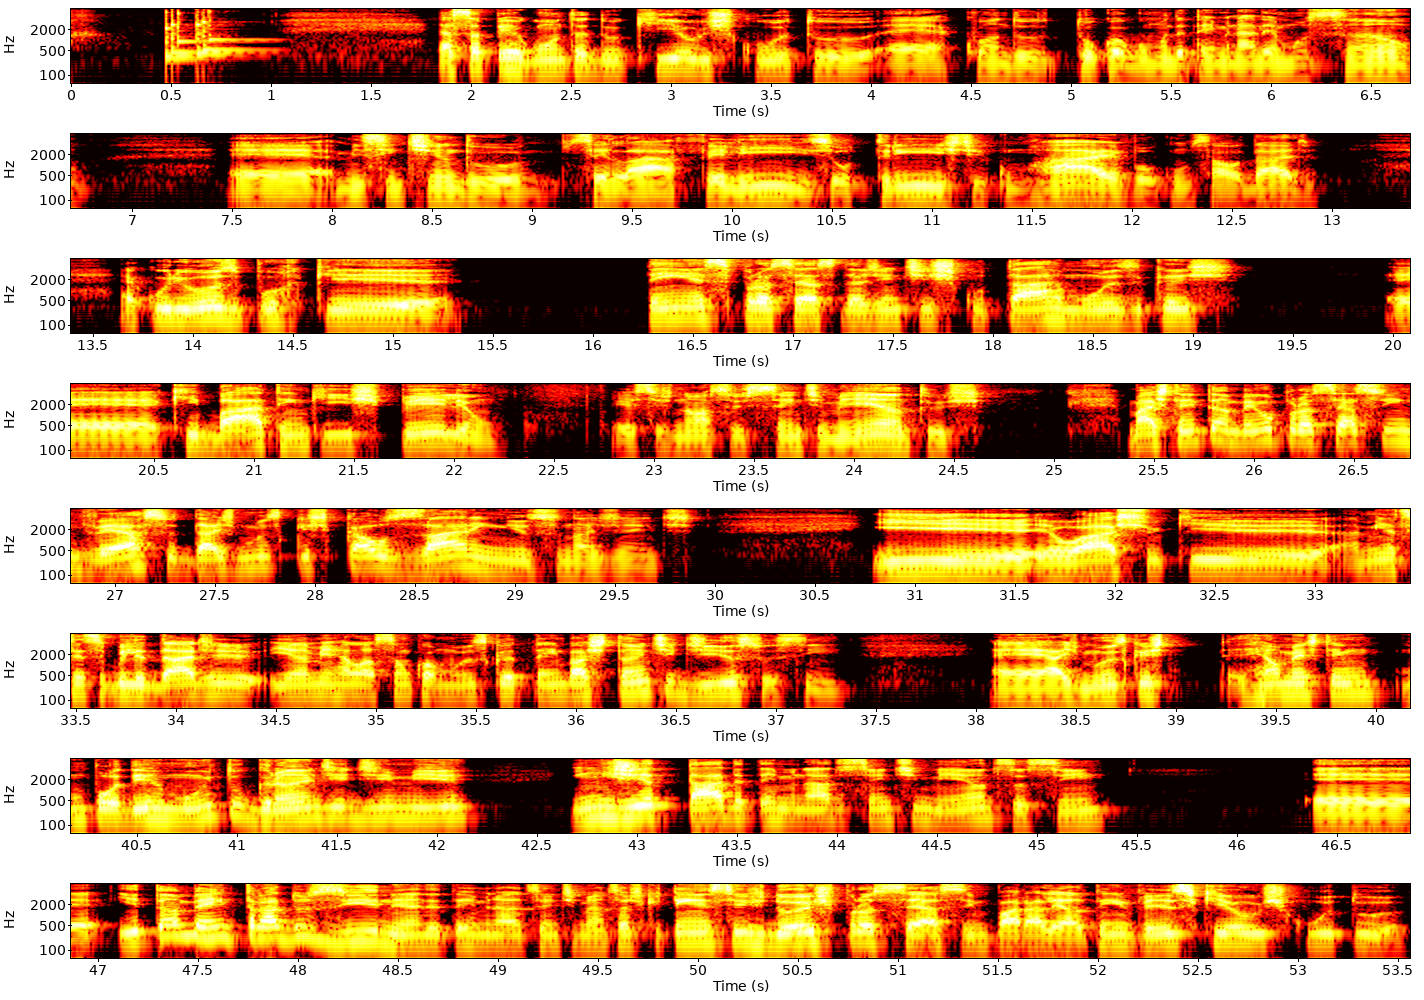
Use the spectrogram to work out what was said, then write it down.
Essa pergunta do que eu escuto é, quando tô com alguma determinada emoção, é, me sentindo, sei lá, feliz ou triste, com raiva ou com saudade, é curioso porque tem esse processo da gente escutar músicas é, que batem, que espelham esses nossos sentimentos, mas tem também o processo inverso das músicas causarem isso na gente. E eu acho que a minha sensibilidade e a minha relação com a música tem bastante disso, assim. É, as músicas realmente têm um, um poder muito grande de me injetar determinados sentimentos, assim. É, e também traduzir né, determinados sentimentos. Acho que tem esses dois processos em paralelo. Tem vezes que eu escuto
